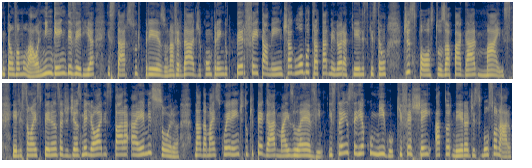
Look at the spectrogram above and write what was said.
Então vamos lá. Olha, ninguém deveria estar surpreso. Na verdade, compreendo perfeitamente a Globo tratar melhor aqueles que estão dispostos a pagar mais. Eles são a esperança de dias melhores para a emissora. Nada mais coerente do que pegar mais leve. Estranho seria comigo que fechei a torneira, disse Bolsonaro.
